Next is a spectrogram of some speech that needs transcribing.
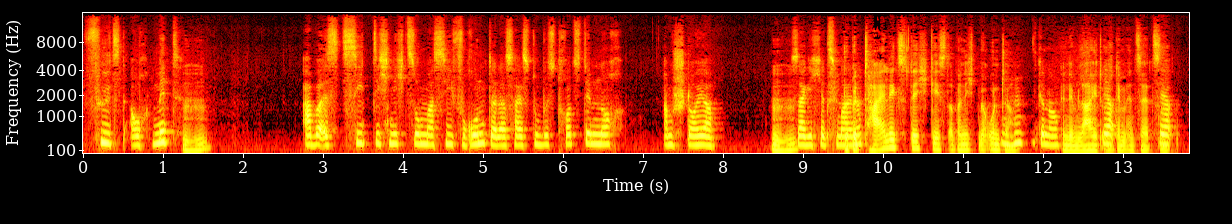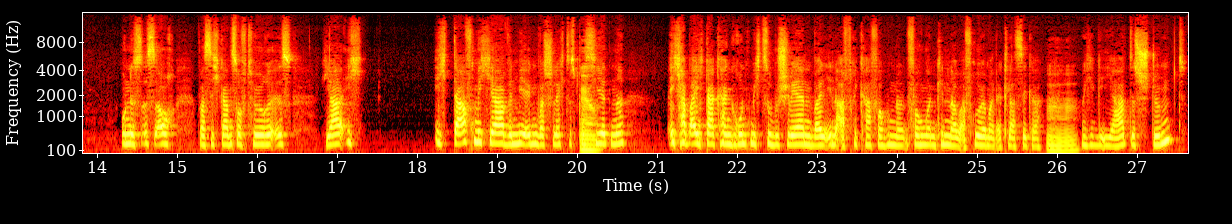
fühlst auch mit. Mhm aber es zieht dich nicht so massiv runter. Das heißt, du bist trotzdem noch am Steuer, mhm. sage ich jetzt mal. Du ne? beteiligst dich, gehst aber nicht mehr unter. Mhm, genau. In dem Leid ja. oder dem Entsetzen. Ja. Und es ist auch, was ich ganz oft höre, ist, ja, ich, ich darf mich ja, wenn mir irgendwas Schlechtes passiert, ja. ne, ich habe eigentlich gar keinen Grund, mich zu beschweren, weil in Afrika verhungern, verhungern Kinder, war früher mal der Klassiker. Mhm. Ich, ja, das stimmt.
